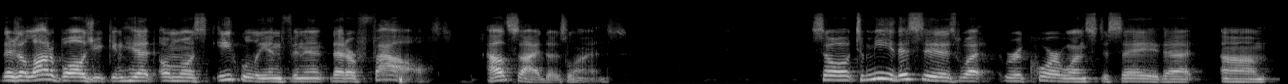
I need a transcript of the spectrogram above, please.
there's a lot of balls you can hit almost equally infinite that are fouls outside those lines. So to me, this is what Ricoeur wants to say that um,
